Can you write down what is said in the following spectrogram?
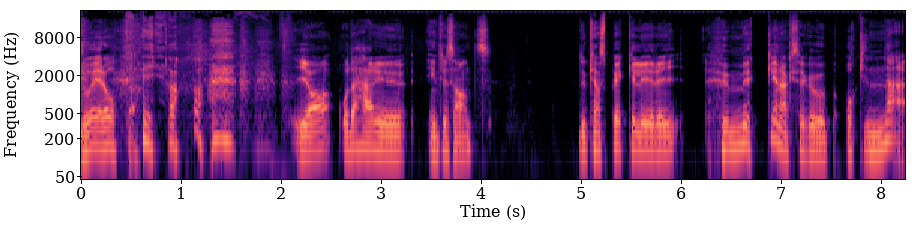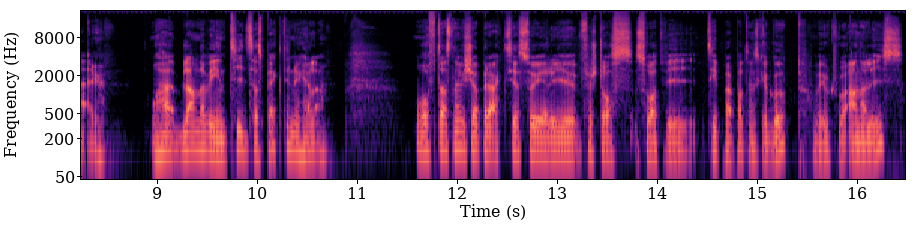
då är det åtta. ja. ja, och det här är ju intressant. Du kan spekulera i hur mycket en aktie går upp och när. Och här blandar vi in tidsaspekten i det hela. Och oftast när vi köper aktier så är det ju förstås så att vi tippar på att den ska gå upp. Vi har gjort vår analys.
